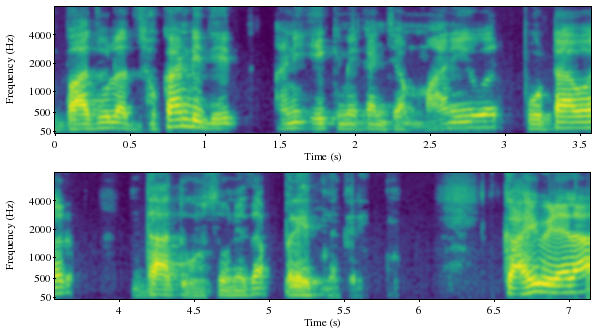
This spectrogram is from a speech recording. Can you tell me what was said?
बाजूला झुकांडी देत आणि एकमेकांच्या मानेवर पोटावर दात घुसवण्याचा प्रयत्न करीत. काही वेळेला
